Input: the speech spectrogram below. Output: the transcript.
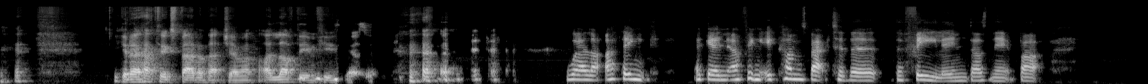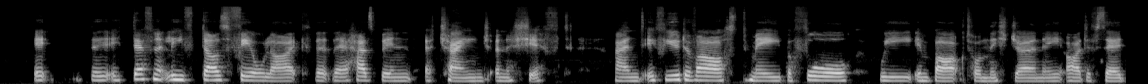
You're gonna have to expand on that, Gemma. I love the enthusiasm. well, I think again, I think it comes back to the the feeling, doesn't it? But it it definitely does feel like that there has been a change and a shift. And if you'd have asked me before we embarked on this journey, I'd have said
